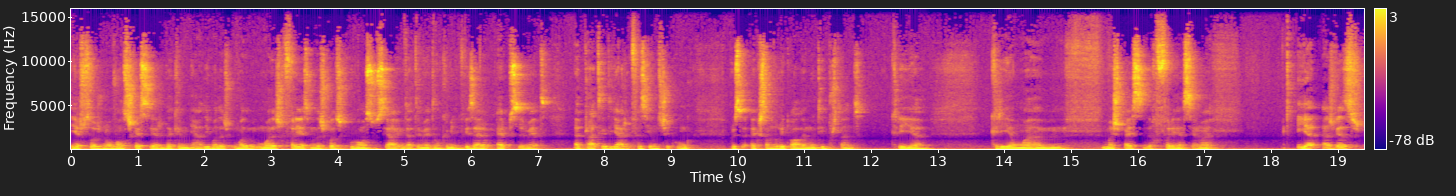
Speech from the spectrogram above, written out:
e as pessoas não vão se esquecer da caminhada e uma das, uma, uma das referências, uma das coisas que vão associar imediatamente ao caminho que fizeram é precisamente a prática diária que faziam no Qigong. Por isso, a questão do ritual é muito importante, cria, cria uma, uma espécie de referência, não é? E às vezes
